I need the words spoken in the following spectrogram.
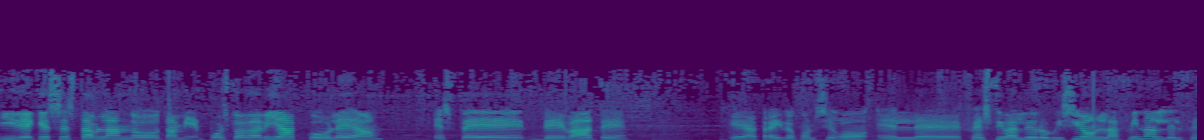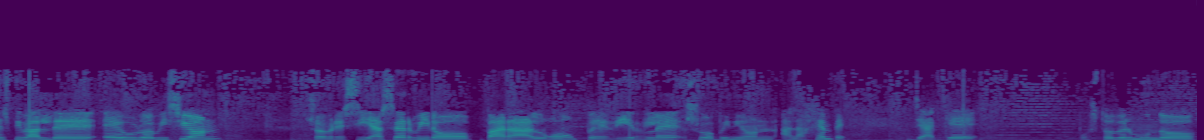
¿Y de qué se está hablando también? Pues todavía colea este debate que ha traído consigo el eh, Festival de Eurovisión, la final del Festival de Eurovisión, sobre si ha servido para algo pedirle su opinión a la gente, ya que pues todo el mundo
